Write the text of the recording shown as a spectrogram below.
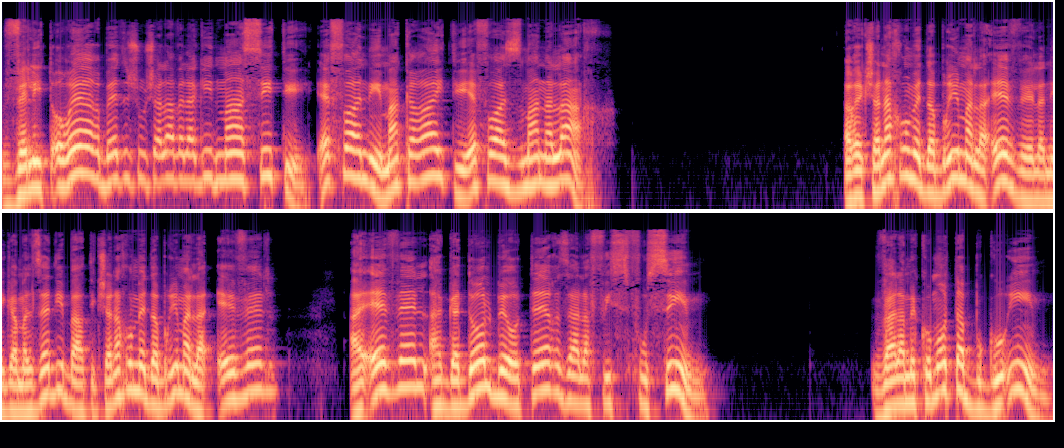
ולהתעורר באיזשהו שלב ולהגיד מה עשיתי, איפה אני, מה קרה איתי, איפה הזמן הלך. הרי כשאנחנו מדברים על האבל, אני גם על זה דיברתי, כשאנחנו מדברים על האבל, האבל הגדול ביותר זה על הפספוסים ועל המקומות הפגועים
